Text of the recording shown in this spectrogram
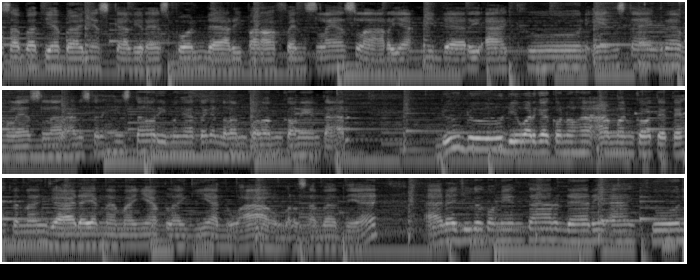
sahabat ya banyak sekali respon dari para fans Leslar yakni dari akun Instagram Leslar underscore history mengatakan dalam kolom komentar Dudu di warga Konoha aman kok teteh tenang gak ada yang namanya plagiat. Wow bersahabat ya. Ada juga komentar dari akun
